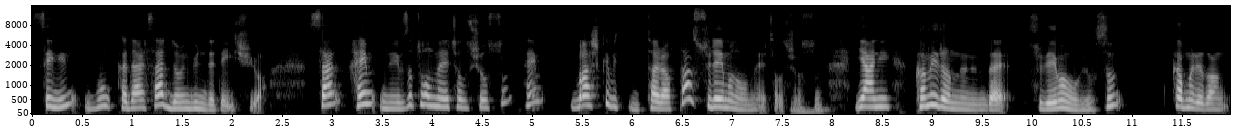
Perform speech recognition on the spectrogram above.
senin bu kadersel döngün de değişiyor. Sen hem Nevzat olmaya çalışıyorsun hem başka bir taraftan Süleyman olmaya çalışıyorsun. Yani kameranın önünde Süleyman oluyorsun. Kameradan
